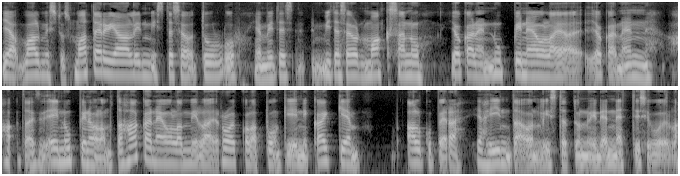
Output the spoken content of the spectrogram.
ja valmistusmateriaalin, mistä se on tullut ja mitä, mitä se on maksanut. Jokainen nuppineula ja jokainen, tai siis ei nuppineula, mutta hakaneula, millä roikkolappu on kiinni, kaikkien alkuperä ja hinta on listattu niiden nettisivuilla.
